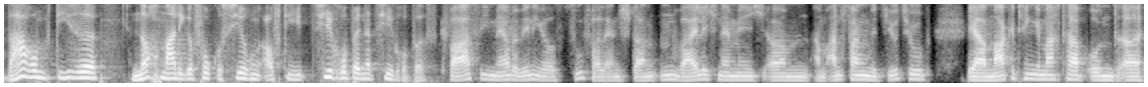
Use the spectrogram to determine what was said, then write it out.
Warum diese nochmalige Fokussierung auf die Zielgruppe in der Zielgruppe? Das ist quasi mehr oder weniger aus Zufall entstanden, weil ich nämlich ähm, am Anfang mit YouTube ja Marketing gemacht habe und äh,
